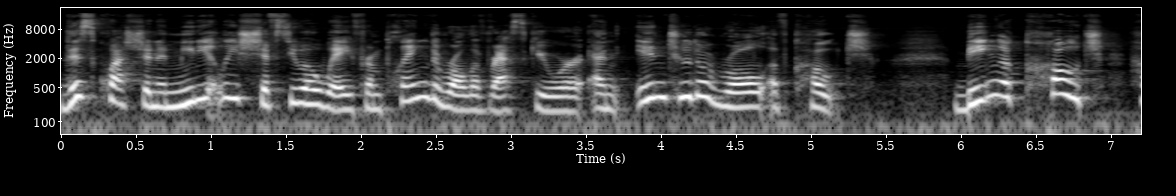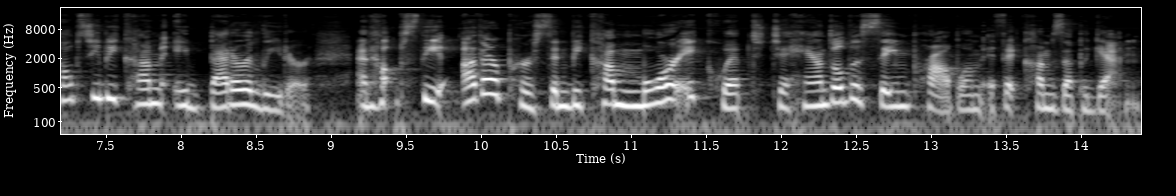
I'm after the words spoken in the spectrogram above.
This question immediately shifts you away from playing the role of rescuer and into the role of coach. Being a coach helps you become a better leader and helps the other person become more equipped to handle the same problem if it comes up again.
